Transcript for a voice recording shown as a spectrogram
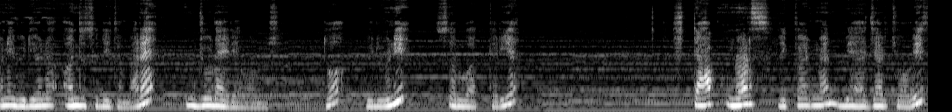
અને વિડીયોના અંત સુધી તમારે જોડાઈ રહેવાનું છે. તો વિડીયોની શરૂઆત કરીએ. સ્ટાફ નર્સ રિક્વાયરમેન્ટ બે હજાર ચોવીસ.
